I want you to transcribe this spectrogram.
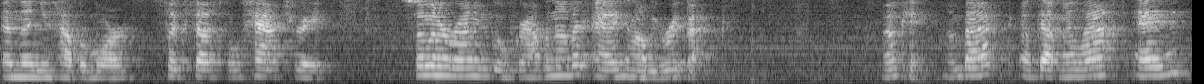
and then you have a more successful hatch rate So I'm gonna run and go grab another egg and I'll be right back. Okay, I'm back. I've got my last egg.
